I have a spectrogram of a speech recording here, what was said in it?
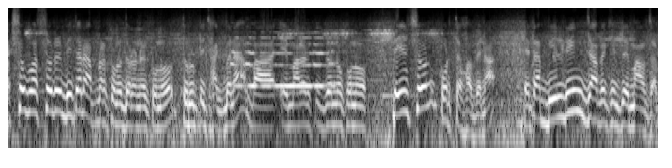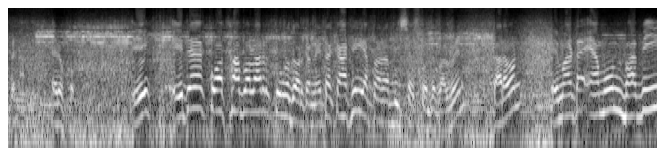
একশো বছরের ভিতরে আপনার কোনো ধরনের কোনো ত্রুটি থাকবে না বা এই মালের জন্য কোনো টেনশন করতে হবে না। এটা বিল্ডিং যাবে কিন্তু এই মাল যাবে না, এরকম। এই, এটা কথা বলার কোনো দরকার নেই, এটা কাঠেই আপনারা বিশ্বাস করতে পারবেন। কারণ এই মালটা এমনভাবেই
